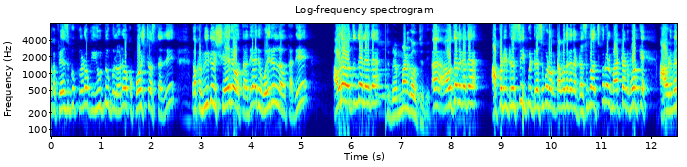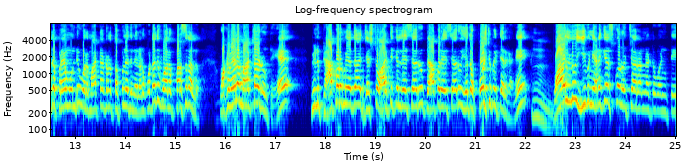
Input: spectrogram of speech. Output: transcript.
ఒక ఫేస్బుక్ లోనో ఒక యూట్యూబ్ లోనో ఒక పోస్ట్ వస్తుంది ఒక వీడియో షేర్ అవుతుంది అది వైరల్ అవుతుంది. అవునా అవుతుందా లేదా? బ్రహ్మాండంగా అవుతుంది. అవుతుంది కదా? అప్పటి డ్రెస్ ఇప్పుడు డ్రెస్ కూడా ఒకటి అవ్వదు కదా డ్రెస్ మార్చుకుని వాళ్ళు మాట్లాడు ఓకే ఆవిడ మీద ప్రేమ ఉండి వాళ్ళు మాట్లాడడంలో తప్పులేదు నేను అనుకుంటుంది వాళ్ళ పర్సనల్ ఒకవేళ మాట్లాడుంటే వీళ్ళు పేపర్ మీద జస్ట్ ఆర్టికల్ వేశారు పేపర్ వేశారు ఏదో పోస్ట్ పెట్టారు కానీ. వాళ్ళు ఈవిని వెనకేసుకొని వచ్చారు అన్నటువంటి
